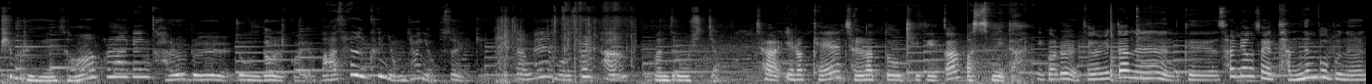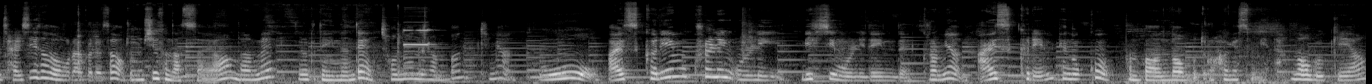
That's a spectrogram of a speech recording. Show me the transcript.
피부를 위해서 콜라겐 가루를 좀 넣을 거예요. 맛에는 큰 영향이 없어요 이게. 그다음에 뭐 설탕 만들어 보시죠. 자 이렇게 젤라또 기계가 왔습니다 이거를 제가 일단은 그 설명서에 닿는 부분은 잘 씻어 놓으라 그래서 좀 씻어 놨어요 그 다음에 이렇게 돼 있는데 전원을 한번 키면 오 아이스크림 쿨링 올리 믹싱 올리 돼 있는데 그러면 아이스크림 해놓고 한번 넣어보도록 하겠습니다 넣어볼게요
